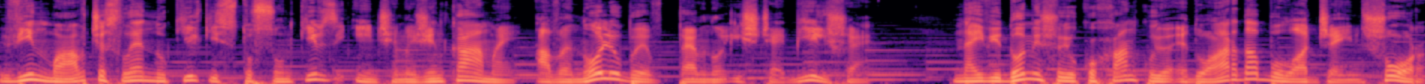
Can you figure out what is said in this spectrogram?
Він мав численну кількість стосунків з іншими жінками, а вино любив, певно, іще більше. Найвідомішою коханкою Едуарда була Джейн Шор,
